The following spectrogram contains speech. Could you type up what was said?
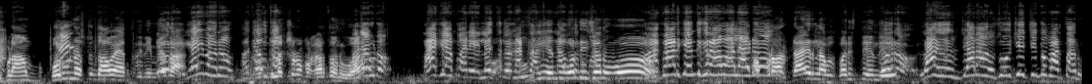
ఇప్పుడు పొరుగు నష్టం దావా వేస్తుంది నీ మీద? లక్షల రూపాయలు కడతావు నువ్వు? పరిస్థితి జనాలు చూచి చిక్కుపడతారు.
